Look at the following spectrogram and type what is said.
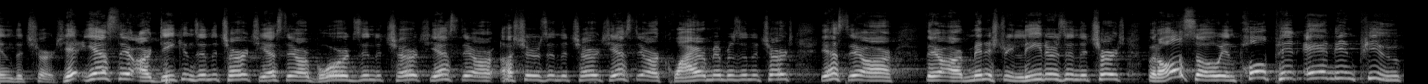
in the church. Yes, there are deacons in the church. Yes, there are boards in the church. Yes, there are ushers in the church. Yes, there are choir members in the church. Yes, there are, there are ministry leaders in the church. But also in pulpit and in pew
